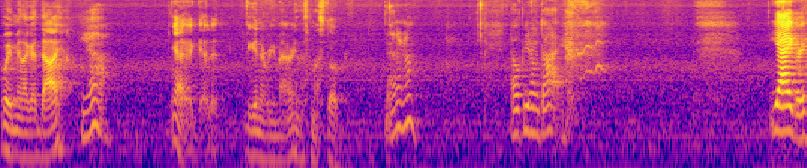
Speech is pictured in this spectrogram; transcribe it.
Wait, you mean like I die? Yeah, Yeah, I get it. You're gonna remarry? That's messed up. I don't know. I hope you don't die. yeah, I agree.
